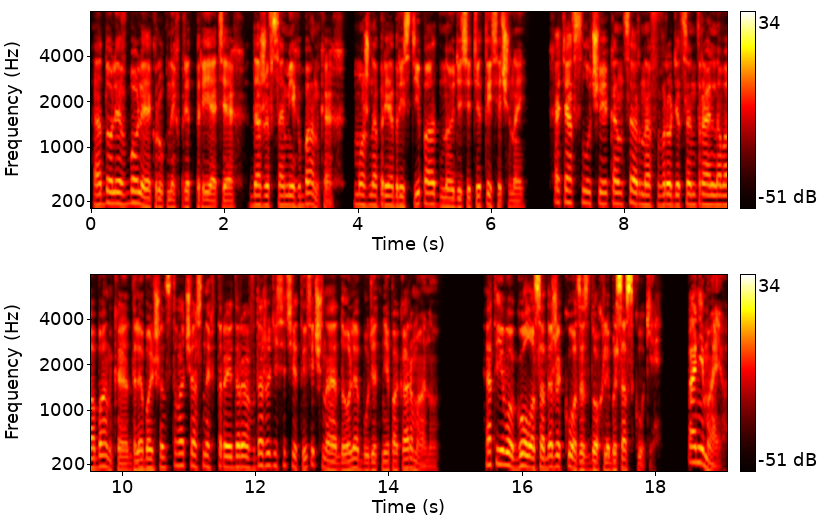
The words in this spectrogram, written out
а доли в более крупных предприятиях, даже в самих банках, можно приобрести по одной десятитысячной. Хотя в случае концернов вроде Центрального банка для большинства частных трейдеров даже десятитысячная доля будет не по карману. От его голоса даже козы сдохли бы со скуки. Понимаю.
